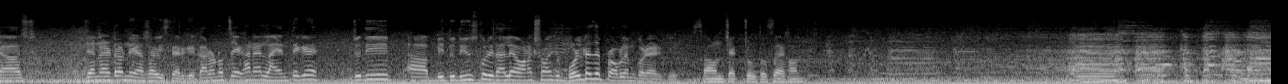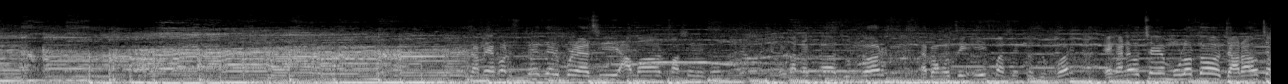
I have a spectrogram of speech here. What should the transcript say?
জাস্ট জেনারেটর নিয়ে আসা হয়েছে আর কি। কারণ হচ্ছে এখানে লাইন থেকে যদি বিদ্যুৎ ইউজ করি তাহলে অনেক সময় ভোল্টেজের প্রবলেম করে আর কি। সাউন্ড চেক চলতেছে এখন। আমি এখন স্টেজের উপরে আছি। আমার পাশে দেখুন। জুম্বর এবং হচ্ছে এই পাশে একটা জুম্বর এখানে হচ্ছে মূলত যারা হচ্ছে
